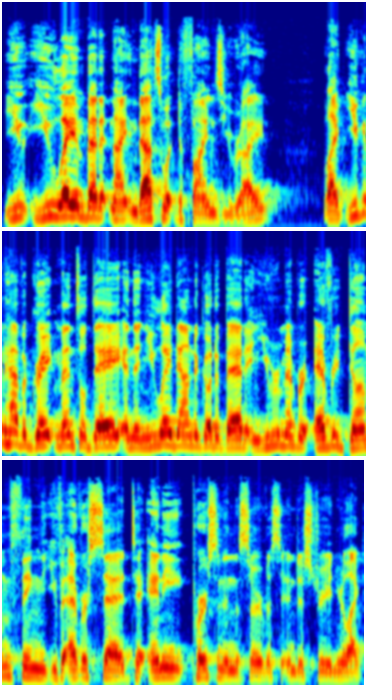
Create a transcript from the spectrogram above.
you, you lay in bed at night and that's what defines you, right? Like, you can have a great mental day, and then you lay down to go to bed, and you remember every dumb thing that you've ever said to any person in the service industry, and you're like,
